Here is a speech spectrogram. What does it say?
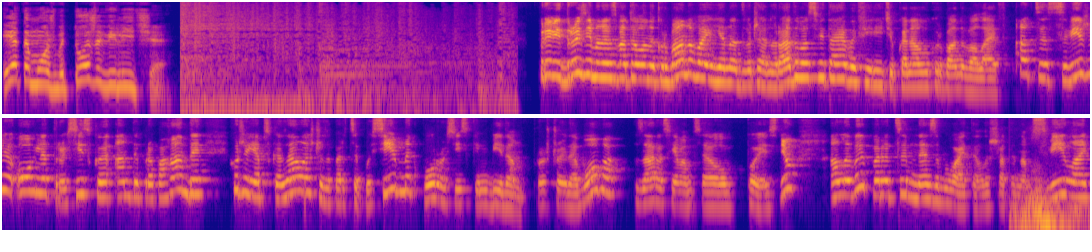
Это может быть тоже величие. Привіт, друзі! Мене звати Олена Курбанова, і я надзвичайно рада вас вітаю в ефірі youtube каналу Курбанова Лайф. А це свіжий огляд російської антипропаганди. Хоча я б сказала, що тепер це посібник по російським бідам. Про що йде мова? Зараз я вам це поясню. Але ви перед цим не забувайте лишати нам свій лайк.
